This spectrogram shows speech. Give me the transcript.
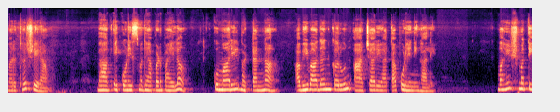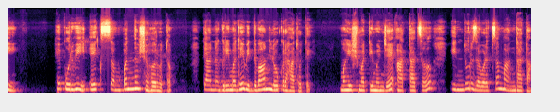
समर्थ श्रीराम. भाग एकोणीसमध्ये आपण पाहिलं कुमारील भट्टांना अभिवादन करून आचार्य आता पुढे निघाले. महिष्मती हे पूर्वी एक संपन्न शहर होतं. त्या नगरीमध्ये विद्वान लोक राहत होते. महिष्मती म्हणजे आताचं इंदूरजवळचं मांधाता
